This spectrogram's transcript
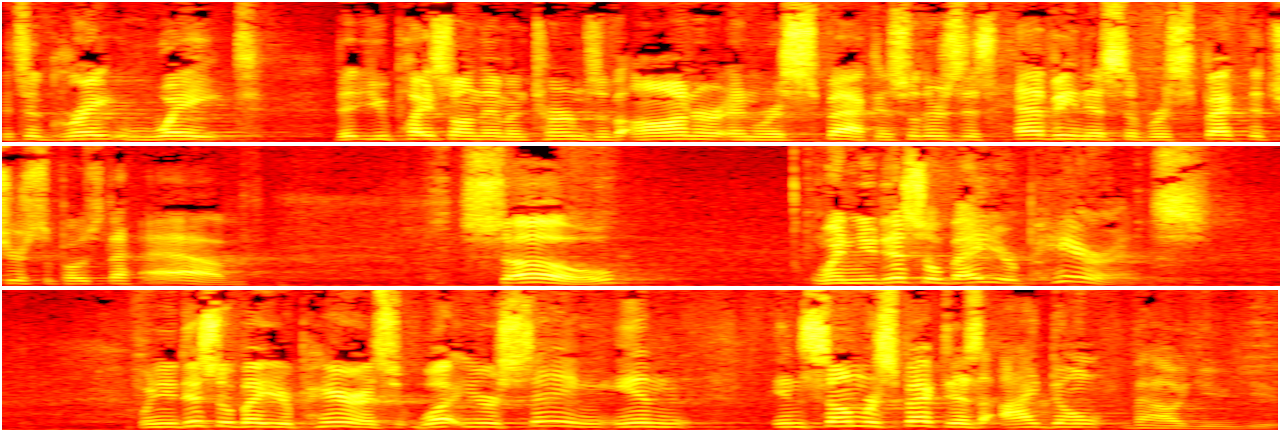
It's a great weight that you place on them in terms of honor and respect. And so there's this heaviness of respect that you're supposed to have. So, when you disobey your parents, when you disobey your parents, what you're saying in, in some respect is, I don't value you.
